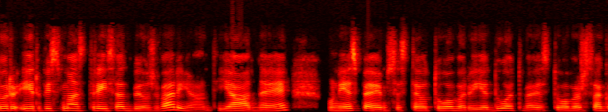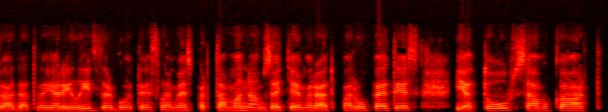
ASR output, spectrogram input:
tur ir vismaz trīs atbilžu varianti - jā, nē, un iespējams es tev to varu iedot, vai es to varu sagādāt, vai arī līdzdarboties, lai mēs par tām manām zeķēm varētu parūpēties, ja tu savukārt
